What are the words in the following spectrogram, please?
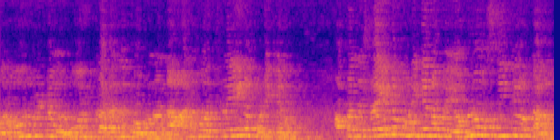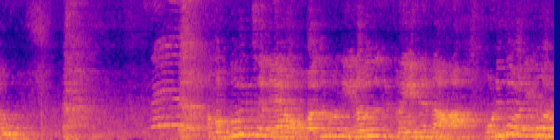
ஒரு ஊர் விட்டு ஒரு ஊருக்கு கடந்து போகணும்னா நம்ம ஒரு ட்ரெயினை பிடிக்கணும். அப்ப அந்த ட்ரெயினை பிடிக்க நம்ம எவ்வளவு சீக்கிரம் கிளம்புவோம் நம்ம குறிச்ச நேரம் பதினொன்று இருபதுக்கு ட்ரெயின்னா முடிஞ்ச வரைக்கும் ஒரு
